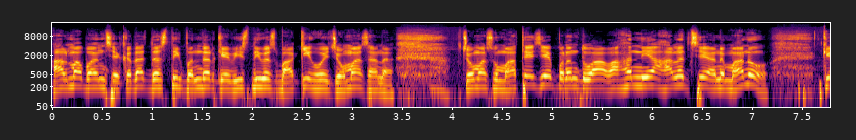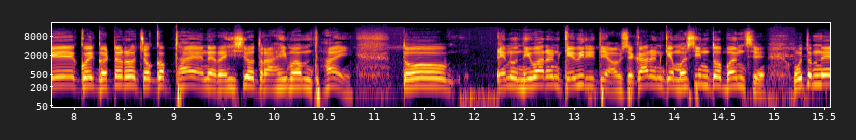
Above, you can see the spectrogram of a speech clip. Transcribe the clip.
હાલમાં બંધ છે. કદાચ દસથી પંદર કે વીસ દિવસ બાકી હોય ચોમાસાના. ચોમાસું માથે છે, પરંતુ આ વાહનની આ હાલત છે અને માનો કે કોઈ ગટરો ચોકઅપ થાય અને રહીશો ત્રાહિમામ થાય, તો એનું નિવારણ કેવી રીતે આવશે? કારણ કે મશીન તો બંધ છે. હું તમને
